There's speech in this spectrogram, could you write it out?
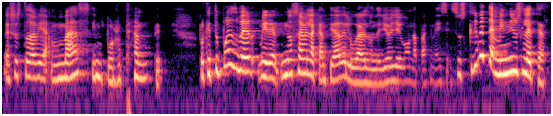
Eso es todavía más importante. Porque tú puedes ver, miren, no saben la cantidad de lugares donde yo llego a una página y dice, suscríbete a mi newsletter.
